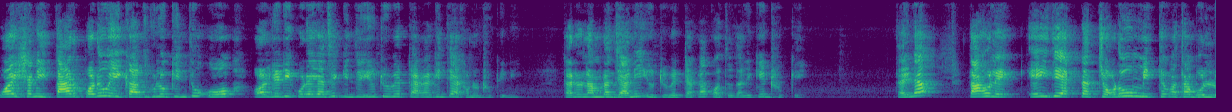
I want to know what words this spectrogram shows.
পয়সা নেই। তারপরেও এই কাজগুলো কিন্তু ও অলরেডি করে গেছে, কিন্তু ইউটিউবের টাকা কিন্তু এখনও ঢুকেনি। কারণ আমরা জানি ইউটিউবের টাকা কত তারিখে ঢুকে। তাই না? তাহলে এই যে একটা চরম মিথ্যে কথা বলল,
